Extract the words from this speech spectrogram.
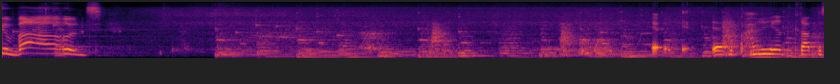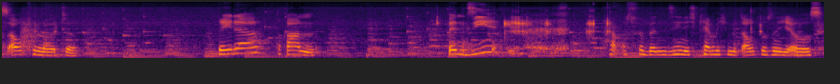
Gebaut. Er, er, er repariert gerade das Auto, Leute. Räder dran. Benzin. Ich hab was für Benzin. Ich kenne mich mit Autos nicht aus.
